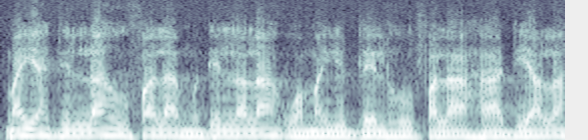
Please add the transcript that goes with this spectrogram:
may yahdihillahu fala mudhillalah wa may yudlilhu fala hadiyalah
